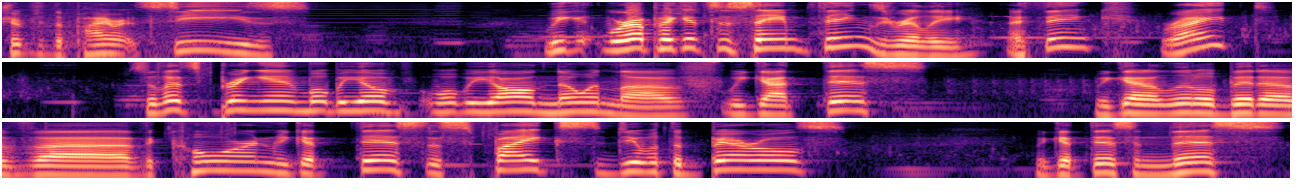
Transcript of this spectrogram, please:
Trip to the Pirate Seas. We, we're up against the same things, really. I think, right? So let's bring in what we what we all know and love. We got this. We got a little bit of uh, the corn. We got this, the spikes to deal with the barrels. We got this and this.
